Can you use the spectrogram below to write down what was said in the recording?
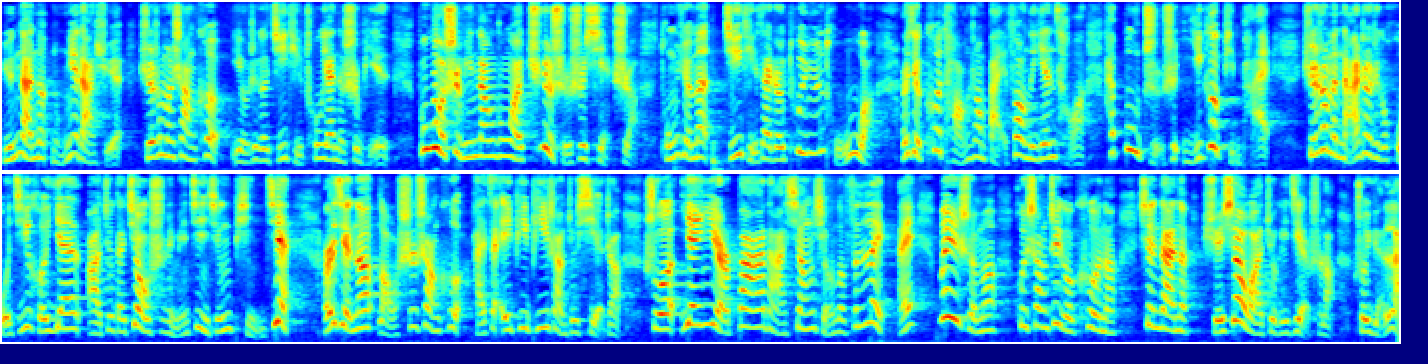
云南的农业大学，学生们上课有这个集体抽烟的视频。不过视频当中啊，确实是显示啊，同学们集体在这吞云吐雾啊，而且课堂上摆放的烟草啊，还不只是一个品牌，学生们拿着这个火机和。烟啊，就在教室里面进行品鉴，而且呢，老师上课还在 A P P 上就写着说烟叶八大香型的分类。哎，为什么会上这个课呢？现在呢，学校啊就给解释了，说原来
